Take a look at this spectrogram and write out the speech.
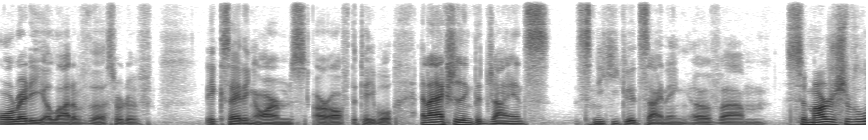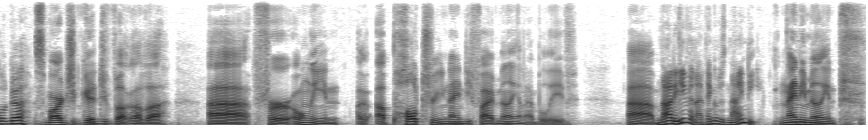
already a lot of the sort of exciting arms are off the table, and I actually think the Giants' sneaky good signing of um, uh for only an, a, a paltry ninety-five million, I believe. Um, Not even. I think it was 90. 90 million pff,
